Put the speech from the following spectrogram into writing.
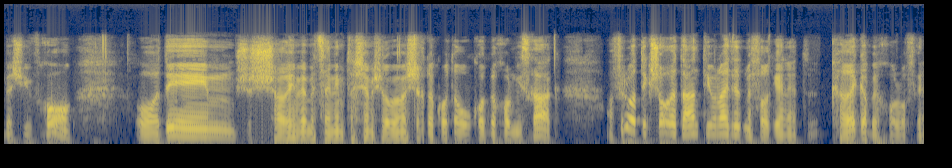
בשבחו, אוהדים ששרים ומציינים את השם שלו במשך דקות ארוכות בכל משחק, אפילו התקשורת האנטי-יונייטד מפרגנת, כרגע בכל אופן.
